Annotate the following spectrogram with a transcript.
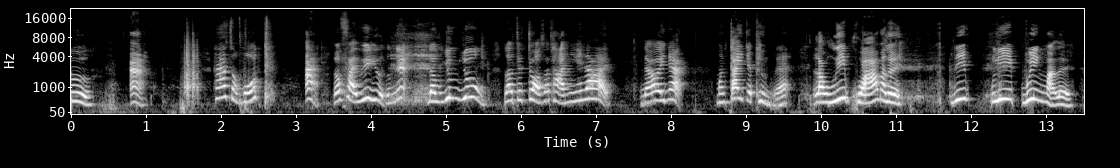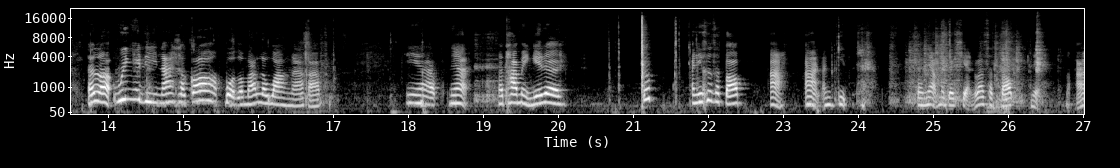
ออะถ้าสมมติอะรถไฟวิ่งอยู่ตรงเนี้ยเรายุ่งยุ่งเราจะจอดสถานีให้ได้ แล้วไอ้เนี่ย มันใกล้จะถึงแล้ว เรารีบคว้ามาเลย รีบรีบวิ่งมาเลย แล้วเราวิ่งให้ดีนะแล้วก็โปรดระมัดระวังนะครับเนี่ยเนี่ยเราทำอย่างนี้เลย อันนี้คือสต็อปอะอ่านอังกฤษแต่เนี่ยมันจะเขียนว่าสต็อปเนี่ยอะ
